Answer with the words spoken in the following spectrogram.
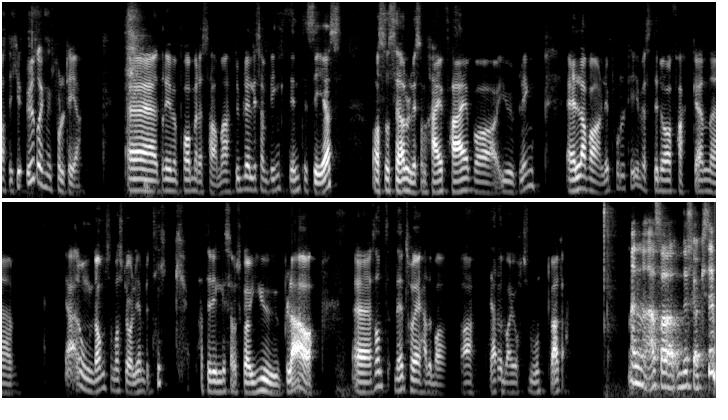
at ikke utrykningspolitiet eh, driver på med det samme. Du blir liksom vinkt inn til sides, og så ser du liksom high five og jubling. Eller vanlig politi, hvis de da fakker en, eh, ja, en ungdom som har stjålet i en butikk. At de liksom skal juble og eh, sånt. Det tror jeg hadde bare, det hadde bare gjort så vondt verre. Men altså, du skal ikke se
